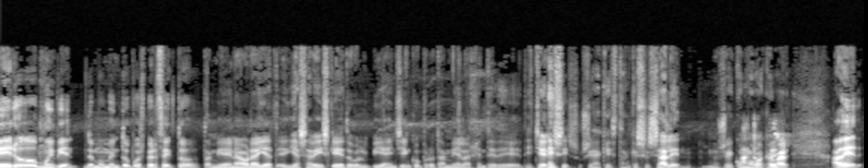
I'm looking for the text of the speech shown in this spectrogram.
Pero muy bien, de momento pues perfecto. También ahora ya, ya sabéis que WP Engine compró también la gente de, Genesis, o sea que están que se salen. No sé cómo va a acabar. A ver,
